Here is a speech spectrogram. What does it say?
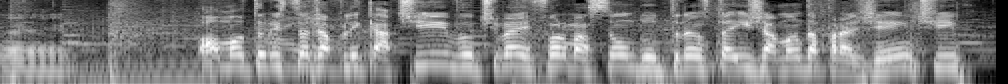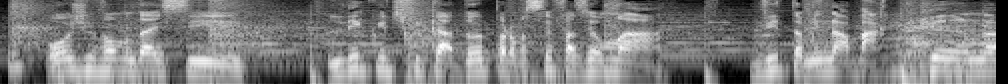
É. Ó, motorista de aplicativo, tiver informação do trânsito aí, já manda pra gente. Hoje vamos dar esse liquidificador pra você fazer uma vitamina bacana.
